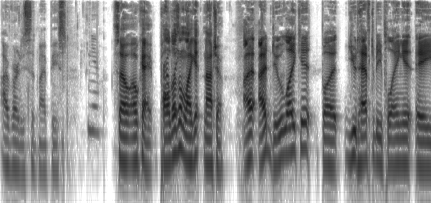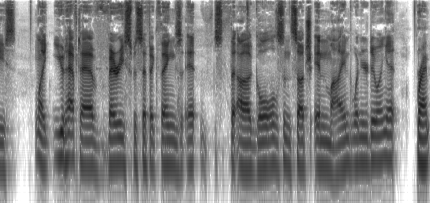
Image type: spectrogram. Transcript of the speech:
I've already said my piece. Yeah. So okay, Paul doesn't like it. Nacho. I, I do like it, but you'd have to be playing it a s- like you'd have to have very specific things, uh, goals and such in mind when you're doing it. Right.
